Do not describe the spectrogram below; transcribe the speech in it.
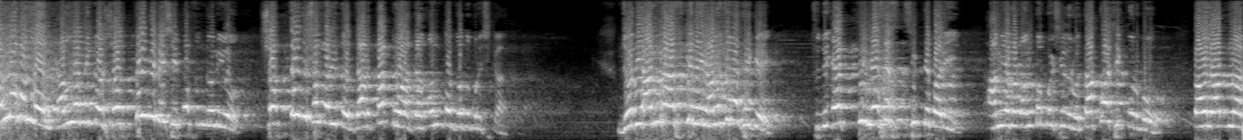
আল্লাহ বললেন আল্লাহ নিকট সবচেয়ে বেশি পছন্দনীয় সবচেয়ে সম্মানিত যার তাকুয়া যার অন্তর যত পরিষ্কার। যদি আমরা আজকের এই আলোচনা থেকে শুধু একটি মেসেজ শিখতে পারি, আমি আমার পরিষ্কার করব তাকুয়া ঠিক করব। তাহলে আপনার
